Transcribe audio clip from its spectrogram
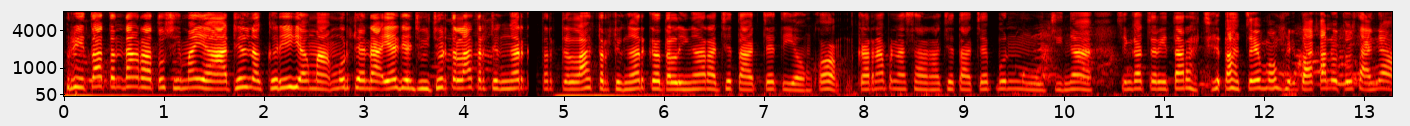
Berita tentang Ratu Sima yang adil, negeri yang makmur dan rakyat yang jujur telah terdengar tertelah terdengar ke telinga Raja Tace Tiongkok. Karena penasaran Raja Tace pun mengujinya. Singkat cerita Raja Tace memerintahkan utusannya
